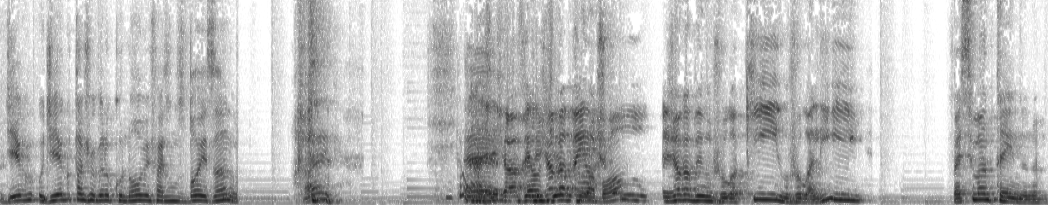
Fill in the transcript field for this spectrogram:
O Diego, o Diego tá jogando com o nome faz uns dois anos. Vai. Então, É, ele, joga, quiser ele o joga bem um bola, jogo, ele joga bem um jogo aqui, um jogo ali. Vai se mantendo, né?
